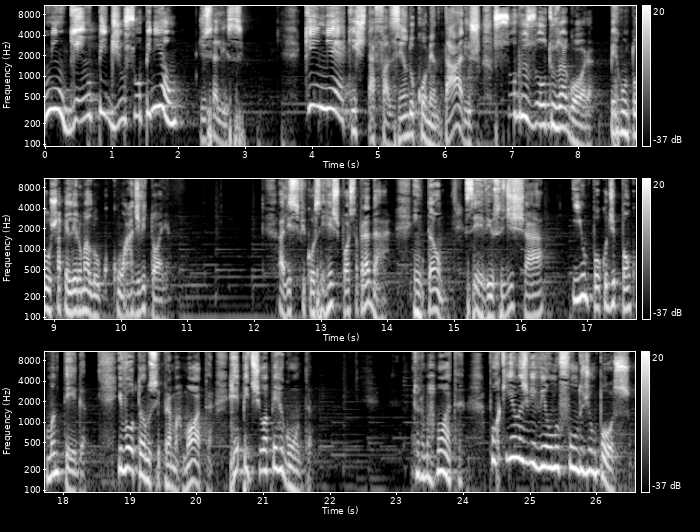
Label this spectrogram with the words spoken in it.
Ninguém pediu sua opinião, disse Alice. Quem é que está fazendo comentários sobre os outros agora? perguntou o chapeleiro maluco com ar de vitória. Alice ficou sem resposta para dar. Então, serviu-se de chá e um pouco de pão com manteiga. E voltando-se para a marmota, repetiu a pergunta: Dona Marmota, por que elas viviam no fundo de um poço?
